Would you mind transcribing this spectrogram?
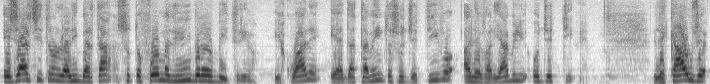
esercitano la libertà sotto forma di libero arbitrio, il quale è adattamento soggettivo alle variabili oggettive. Le cause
